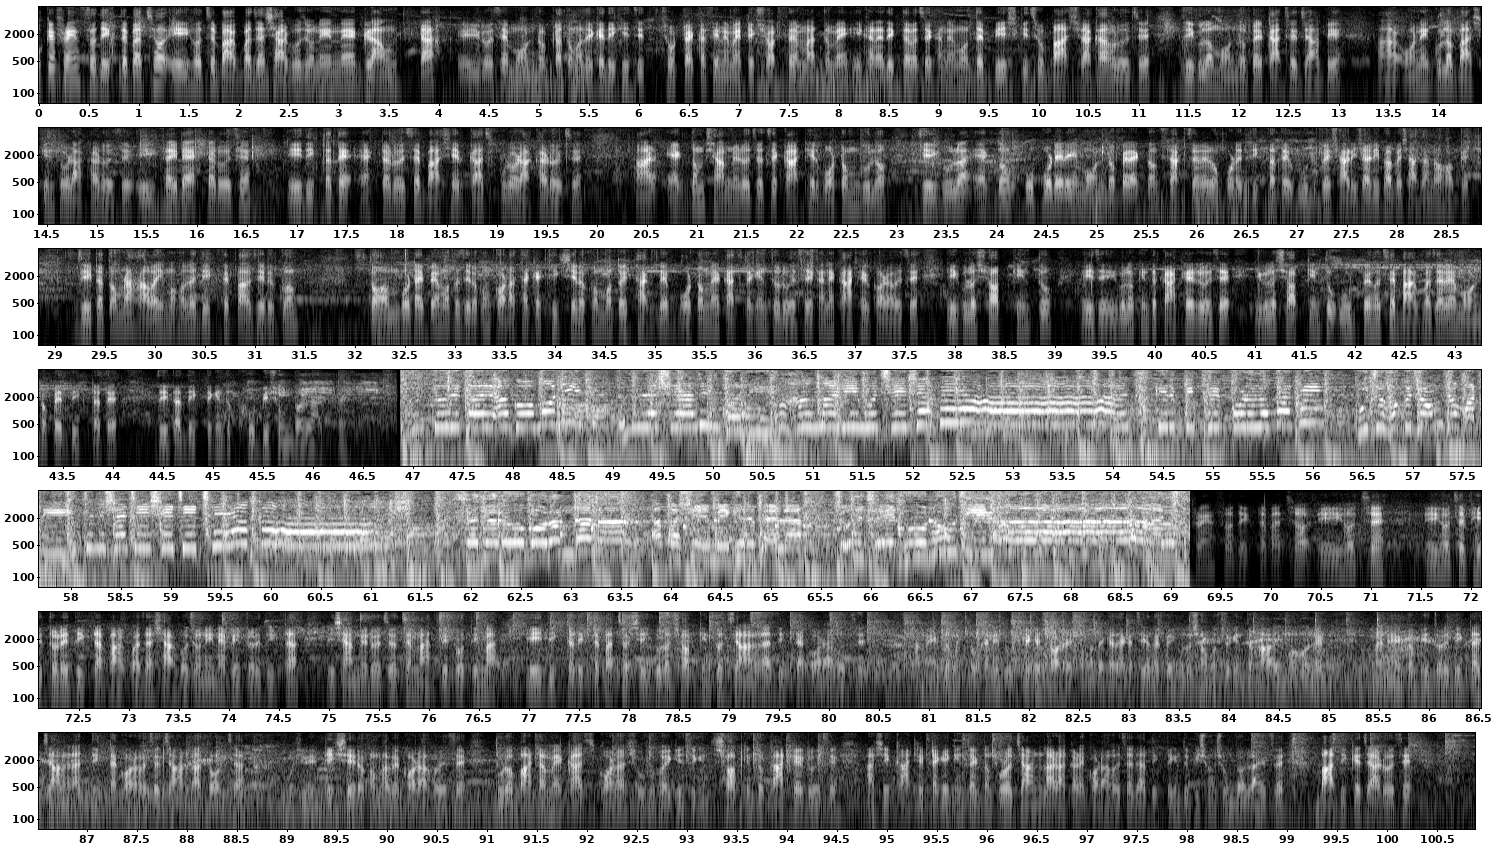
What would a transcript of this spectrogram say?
ওকে ফ্রেন্ডস তো দেখতে পাচ্ছ, এই হচ্ছে বাগবাজার সার্বজনীনের গ্রাউন্ডটা এই রয়েছে মণ্ডপটা, তোমাদেরকে দেখিয়েছি। ছোট্ট একটা সিনেম্যাটিক শর্টসের মাধ্যমে। এখানে দেখতে পাচ্ছ, এখানের মধ্যে বেশ কিছু বাস রাখা রয়েছে, যেগুলো মণ্ডপের কাছে যাবে। আর অনেকগুলো বাস কিন্তু রাখা রয়েছে। এই সাইডে একটা রয়েছে, এই দিকটাতে একটা রয়েছে, বাঁশের কাজ পুরো রাখা রয়েছে। আর একদম সামনে রয়েছে হচ্ছে কাঠের বটমগুলো, যেগুলো একদম ওপরের এই মণ্ডপের একদম স্ট্রাকচারের ওপরের দিকটাতে উঠবে, সারি সারিভাবে সাজানো হবে। যেটা তোমরা হাওয়াই মহলে দেখতে পাও যেরকম স্তম্ভ টাইপের মতো যেরকম করা থাকে, ঠিক সেরকম মতোই থাকবে। বটমের কাজটা কিন্তু রয়েছে, এখানে কাঠের করা হয়েছে। এগুলো সব কিন্তু, এই যে এগুলো কিন্তু কাঠের রয়েছে। এগুলো সব কিন্তু উঠবে হচ্ছে বাগবাজারের মণ্ডপের দিকটাতে, যেটা দেখতে কিন্তু খুবই সুন্দর লাগবে। উল্লাসে আলিঙ্গনে মহামারী মুছে যাবে ঢাকের পিঠে পড়ল কাঠে পুজো হোক জমজমাটি নতুন সাজে সেজেছে আকাশ। সাজানো বরণডালা আকাশে মেঘের ভেলা চলছে ধনু ফ্রেন্ডস দেখতে পাচ্ছ এই হচ্ছে এই হচ্ছে ভেতরের দিকটা, বাগবাজার, সার্বজনীনের ভেতরের দিকটা। এই সামনে রয়েছে হচ্ছে মাতৃ প্রতিমা। এই দিকটা দেখতে পাচ্ছ, সেইগুলো সব কিন্তু জানলার দিকটা করা হচ্ছে। আমি একদম একটুখানি দূর থেকে সরাই তোমাদেরকে দেখাচ্ছি। দেখো, এগুলো সমস্ত কিন্তু হাওয়াই মহলের মানে একদম ভেতরের দিকটা, জানলার দিকটা করা হয়েছে। জানলা, দরজা ঠিক সেরকমভাবে করা হয়েছে। পুরো বাটামের কাজ করা শুরু হয়ে গিয়েছে, কিন্তু সব কিন্তু কাঠের রয়েছে। আর সেই কাঠেরটাকে কিন্তু একদম পুরো জানলার আকারে করা হয়েছে, যা দেখতে কিন্তু ভীষণ সুন্দর লাগছে। বাদিকে যা রয়েছে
